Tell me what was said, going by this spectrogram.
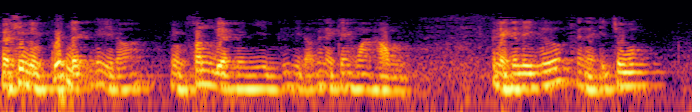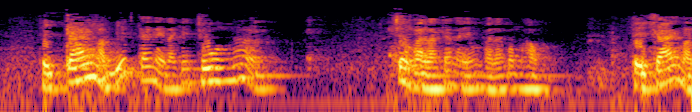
Và khi mình quyết định cái gì đó mình phân biệt mình nhìn cái gì đó cái này cái hoa hồng cái này cái ly nước cái này cái chuông. Thì cái mà biết cái này là cái chuông đó chứ không phải là cái này không phải là bông hồng. Thì cái mà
